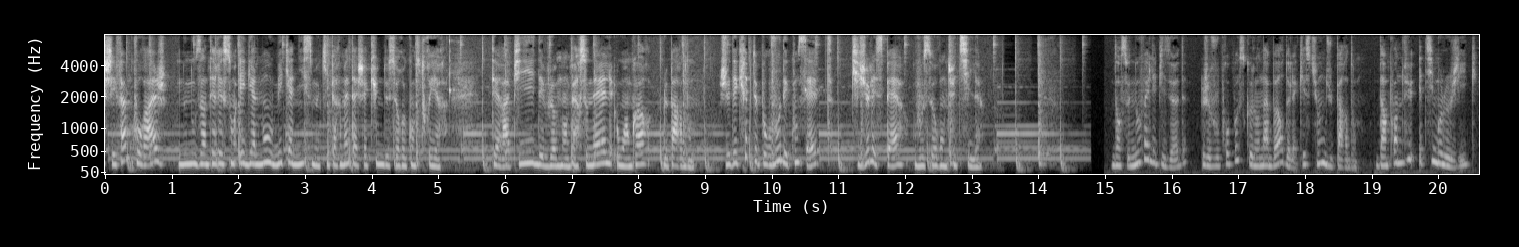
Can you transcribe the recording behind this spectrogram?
Chez Femme Courage, nous nous intéressons également aux mécanismes qui permettent à chacune de se reconstruire. Thérapie, développement personnel ou encore le pardon. Je décrypte pour vous des concepts qui, je l'espère, vous seront utiles. Dans ce nouvel épisode, je vous propose que l'on aborde la question du pardon. D'un point de vue étymologique,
